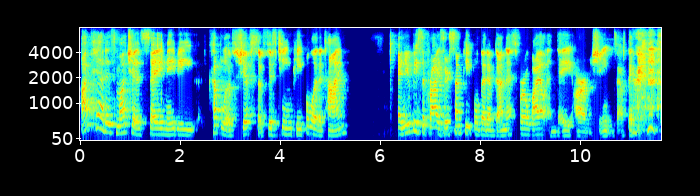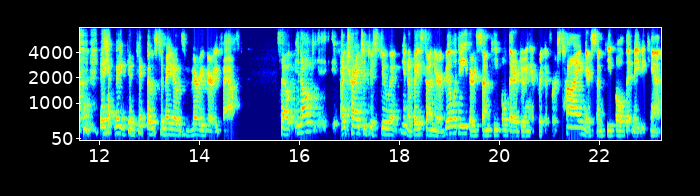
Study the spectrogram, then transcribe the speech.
I've had as much as say maybe a couple of shifts of 15 people at a time. And you'd be surprised. There's some people that have done this for a while, and they are machines out there. they they can pick those tomatoes very very fast. So it all. I try to just do it, you know, based on your ability. There's some people that are doing it for the first time. There's some people that maybe can't,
